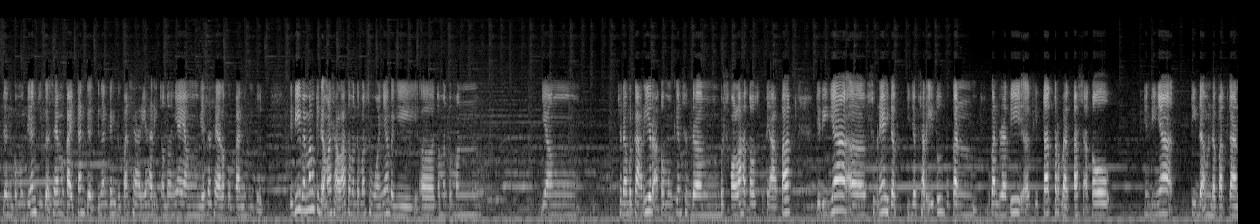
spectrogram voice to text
Dan kemudian juga saya mengkaitkan dengan kehidupan sehari-hari contohnya yang biasa saya lakukan gitu. Jadi memang tidak masalah teman-teman semuanya bagi uh, teman-teman yang sedang berkarir atau mungkin sedang bersekolah atau seperti apa. Jadinya uh, sebenarnya hijab hijab syari itu bukan bukan berarti uh, kita terbatas atau intinya tidak mendapatkan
